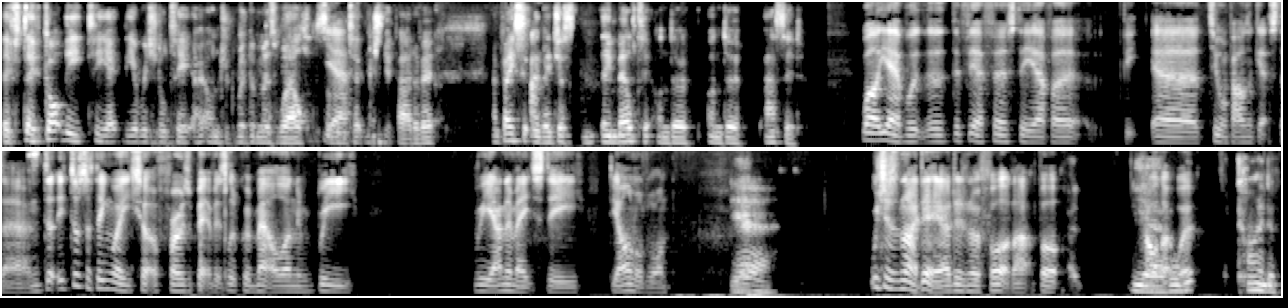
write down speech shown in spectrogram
They've they've got the T the original T800 with them as well, so Yeah. they take the chip out of it, and basically they just they melt it under under acid. Well, yeah, but the, the yeah, first the other the uh, T one thousand gets there, and it does a thing where he sort of throws a bit of its liquid metal and re reanimates the the Arnold one, Yeah. which is an idea. I didn't have thought of that, but Yeah, how that well, work? kind of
